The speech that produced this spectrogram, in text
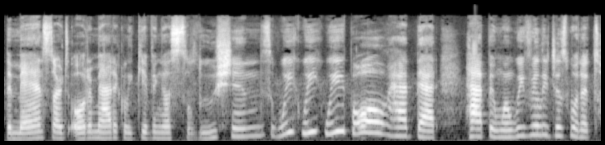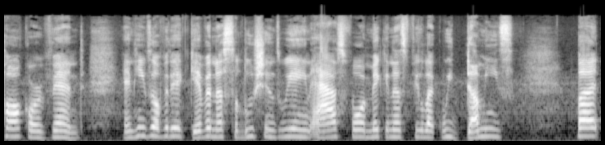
the man starts automatically giving us solutions. We, we we've all had that happen when we really just want to talk or vent and he's over there giving us solutions we ain't asked for making us feel like we dummies. But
